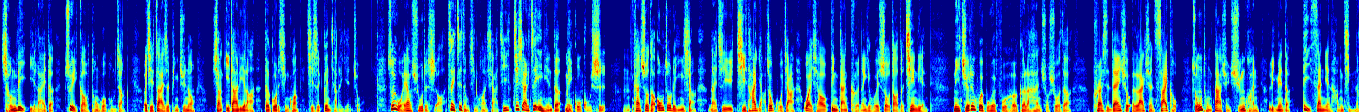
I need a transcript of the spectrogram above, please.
成立以来的最高通货膨胀，而且这还是平均哦。像意大利啦、德国的情况其实更加的严重。所以我要说的是哦，在这种情况下，接接下来这一年的美国股市，嗯，看受到欧洲的影响，乃至于其他亚洲国家外销订单可能也会受到的牵连。你觉得会不会符合格拉汉所说的 presidential election cycle 总统大选循环里面的第三年行情呢？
